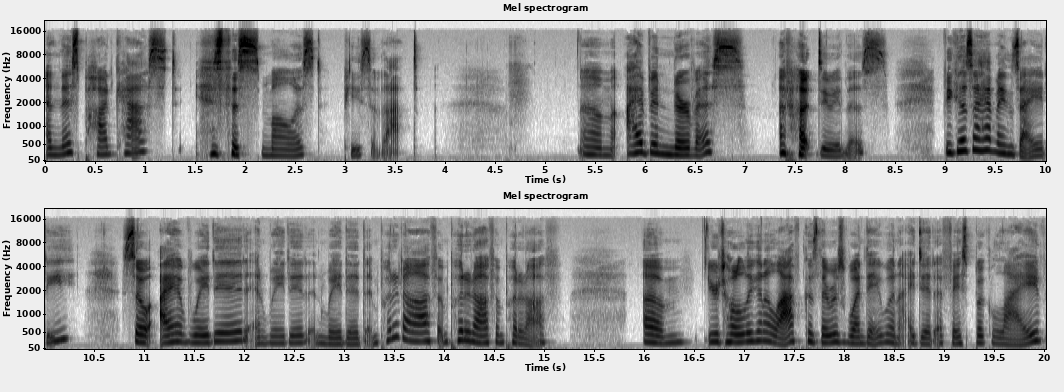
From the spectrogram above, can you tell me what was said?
and this podcast is the smallest piece of that. Um, I've been nervous about doing this because I have anxiety. So I have waited and waited and waited and put it off and put it off and put it off. Um, you're totally going to laugh because there was one day when I did a Facebook Live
